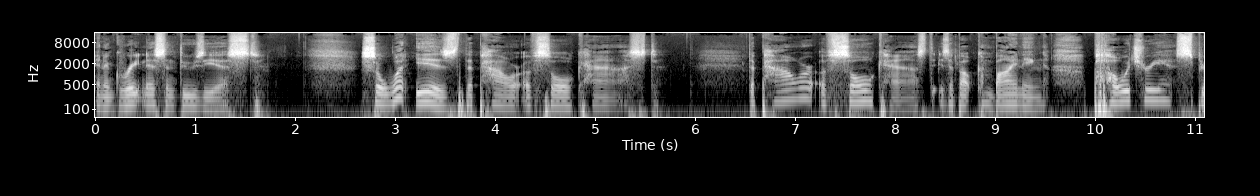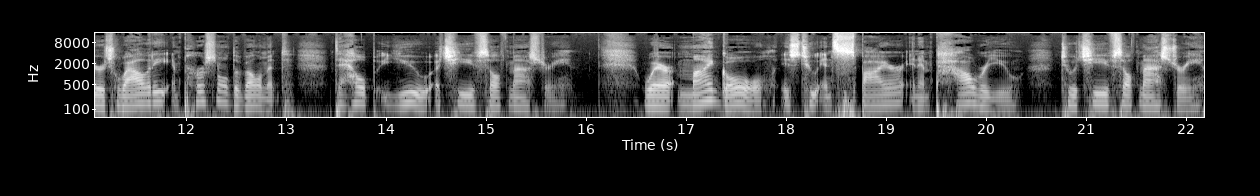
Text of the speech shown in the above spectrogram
and a greatness enthusiast. So, what is the power of soul cast? The power of soul cast is about combining poetry, spirituality, and personal development to help you achieve self mastery where my goal is to inspire and empower you to achieve self mastery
